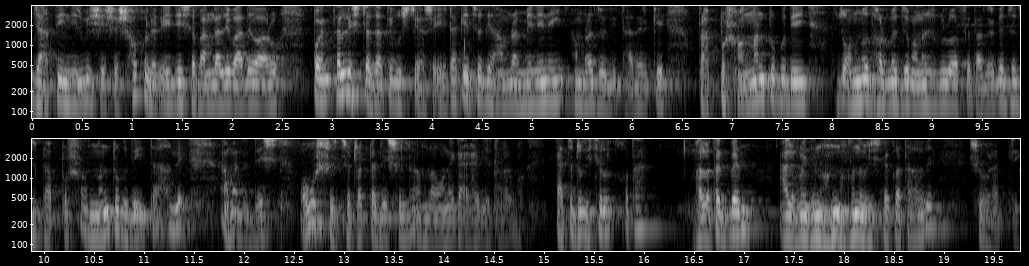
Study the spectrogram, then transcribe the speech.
জাতি নির্বিশেষে সকলের, এই দেশে বাঙালি বাদেও আরও পঁয়তাল্লিশটা জাতিগোষ্ঠী আসে এটাকে যদি আমরা মেনে নেই, আমরা যদি তাদেরকে প্রাপ্য সম্মানটুকু দিই, অন্য ধর্মের যে মানুষগুলো আছে তাদেরকে যদি প্রাপ্য সম্মানটুকু দিই, তাহলে আমাদের দেশ অবশ্যই ছোটো একটা দেশ হলেও আমরা অনেক আগে যেতে পারব। এতটুকু ছিল কথা, ভালো থাকবেন, আগামী দিন অন্য কোনো বিষয়ে কথা হবে। শুভরাত্রি।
